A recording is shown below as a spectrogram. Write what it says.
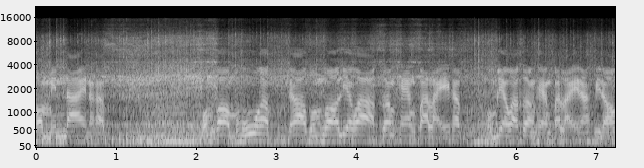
คอมเมนต์ได้นะครับ ผมก็ไม่รู้ครับแต่ว่าผมก็เรียกว่าเครื่องแทงปลาไหลครับ ผมเรียกว่าเครื่องแทงปลาไหลนะพี่น้อง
